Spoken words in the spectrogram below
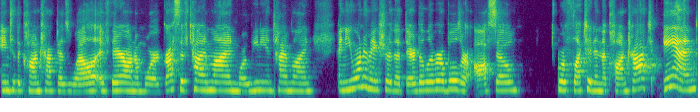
into the contract as well if they're on a more aggressive timeline more lenient timeline and you want to make sure that their deliverables are also reflected in the contract and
